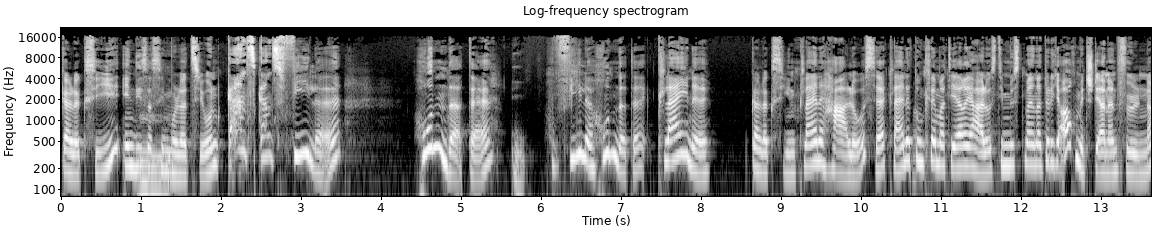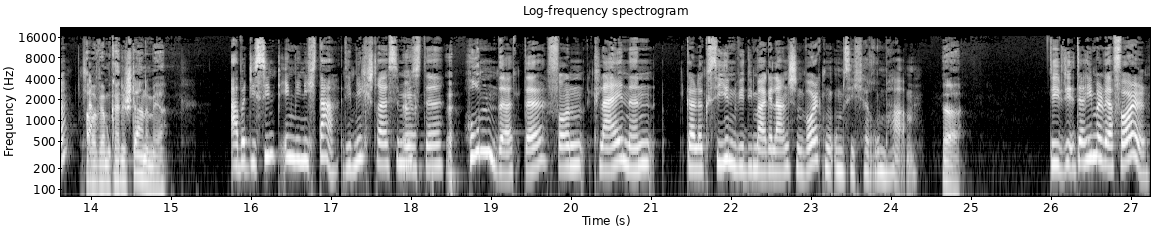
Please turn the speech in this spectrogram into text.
Galaxie in dieser mhm. Simulation ganz, ganz viele hunderte, oh. viele hunderte kleine Galaxien, kleine Halos, ja, kleine dunkle Materie-Halos, die müsste man natürlich auch mit Sternen füllen, ne? Klar. Aber wir haben keine Sterne mehr. Aber die sind irgendwie nicht da. Die Milchstraße müsste hunderte von kleinen Galaxien wie die Magellanischen Wolken um sich herum haben. Ja. Die, die, der Himmel wäre voll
